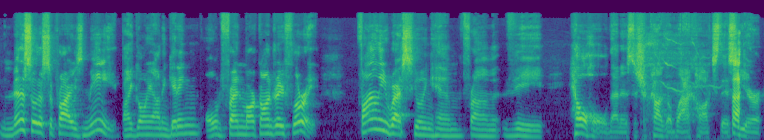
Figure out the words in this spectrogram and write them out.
Minnesota surprised me by going out and getting old friend Marc Andre Fleury, finally rescuing him from the hellhole that is the Chicago Blackhawks this year.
